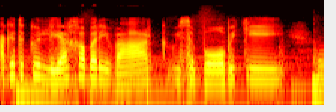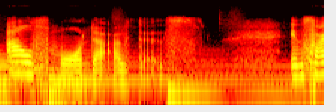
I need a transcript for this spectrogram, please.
Ek het 'n kollega by die werk wie se babatjie 11 maande oud is. En sy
